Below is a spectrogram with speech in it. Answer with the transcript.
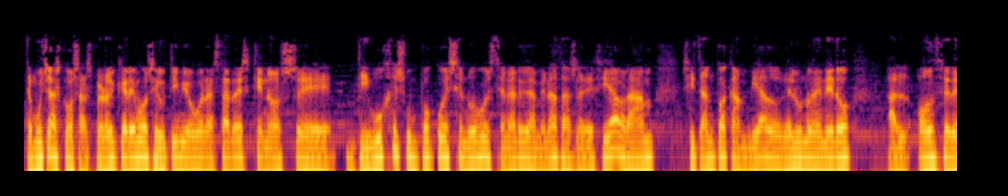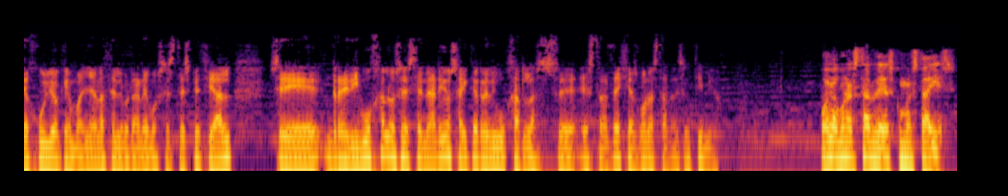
de muchas cosas, pero hoy queremos, Eutimio, buenas tardes, que nos eh, dibujes un poco ese nuevo escenario de amenazas. Le decía Abraham, si tanto ha cambiado del 1 de enero al 11 de julio, que mañana celebraremos este especial, se redibujan los escenarios, hay que redibujar las eh, estrategias. Buenas tardes, Eutimio. Hola, buenas tardes, ¿cómo estáis?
